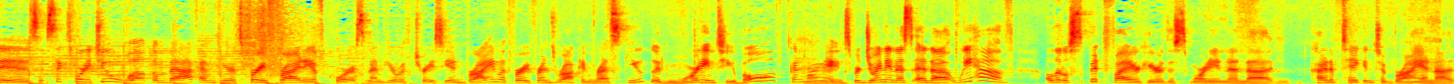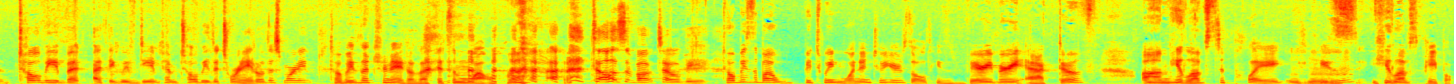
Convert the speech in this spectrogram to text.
It is 642. Welcome back. I'm here. It's Furry Friday, of course, and I'm here with Tracy and Brian with Furry Friends Rock and Rescue. Good morning to you both. Good morning. Thanks for joining us. And uh, we have a little Spitfire here this morning and uh, kind of taken to Brian, uh, Toby, but I think we've deemed him Toby the Tornado this morning. Toby the Tornado, that fits him well. Tell us about Toby. Toby's about between one and two years old. He's very, very active. Um, he loves to play. Mm -hmm. He's, he loves people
